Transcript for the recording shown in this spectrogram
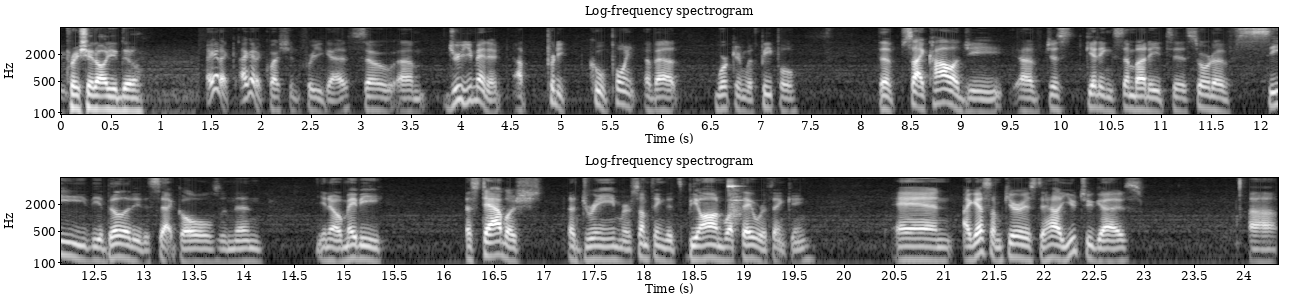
Appreciate all you do. I got a, I got a question for you guys. So, um, Drew, you made a, a pretty cool point about working with people. The psychology of just getting somebody to sort of see the ability to set goals and then, you know, maybe establish a dream or something that's beyond what they were thinking. And I guess I'm curious to how you two guys, uh,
